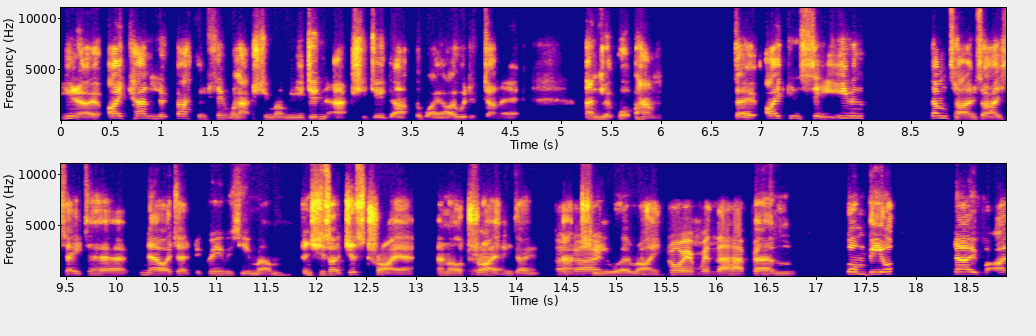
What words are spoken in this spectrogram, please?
you know, I can look back and think, well, actually, Mum, you didn't actually do that the way I would have done it. And look what happened. So I can see, even sometimes I say to her, No, I don't agree with you, mum. And she's like, Just try it. And I'll try yeah. it and go, Actually, you were right. It's annoying when that happens. Um, gone beyond. No, but I,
